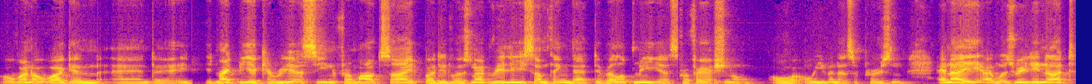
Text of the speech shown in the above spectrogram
over and over again. And uh, it it might be a career seen from outside, but it was not really something that developed me as a professional or or even as a person. And I I was really not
